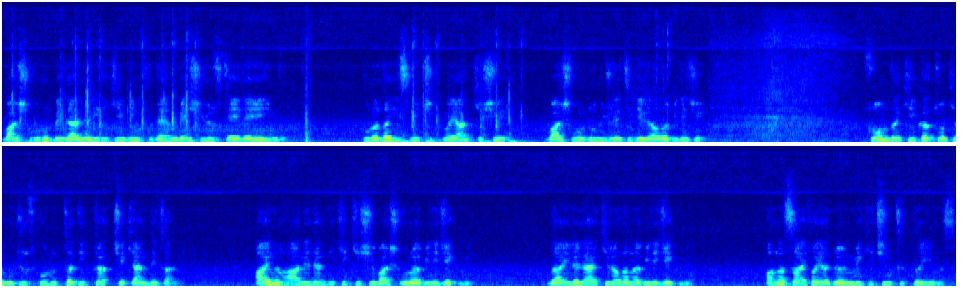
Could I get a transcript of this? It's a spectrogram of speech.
Başvuru bedelleri 2000'den 500 TL'ye indi. Burada ismi çıkmayan kişi, başvurduğu ücreti geri alabilecek. Son dakika TOKİ ucuz konutta dikkat çeken detay. Aynı haneden iki kişi başvurabilecek mi? Daireler kiralanabilecek mi? Ana sayfaya dönmek için tıklayınız.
